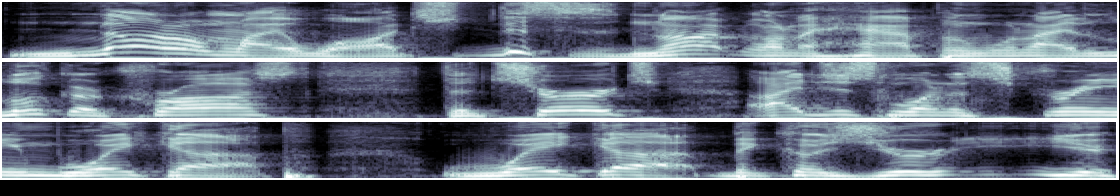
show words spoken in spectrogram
Not on my watch. This is not going to happen. When I look across the church, I just want to scream, Wake up wake up because you're you're,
